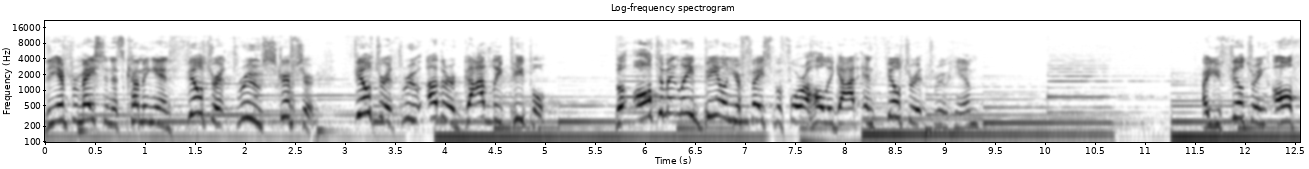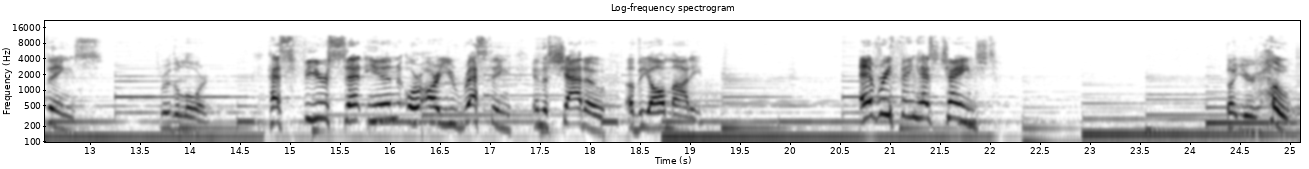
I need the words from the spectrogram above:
the information that's coming in. Filter it through Scripture. Filter it through other godly people. But ultimately, be on your face before a holy God and filter it through Him. Are you filtering all things through the Lord? Has fear set in or are you resting in the shadow of the Almighty? Everything has changed, but your hope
